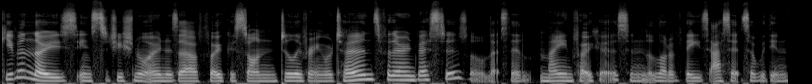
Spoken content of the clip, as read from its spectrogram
given those institutional owners are focused on delivering returns for their investors, or that's their main focus, and a lot of these assets are within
